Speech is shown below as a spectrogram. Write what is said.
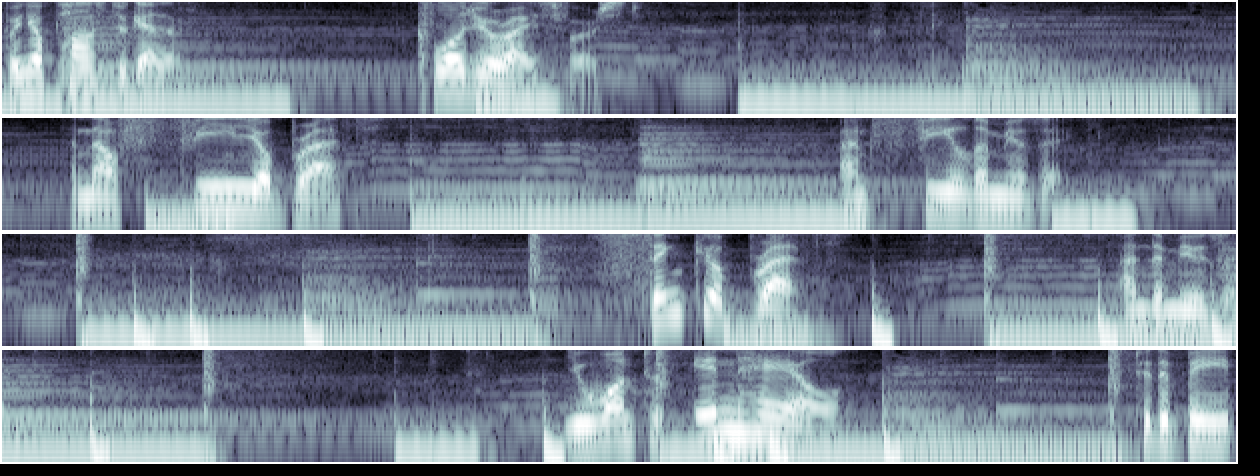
Bring your palms together. Close your eyes first. And now feel your breath and feel the music. Sync your breath and the music. You want to inhale to the beat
